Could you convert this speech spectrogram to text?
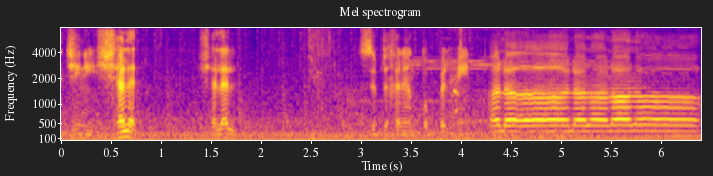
يجيني شلل شلل الزبدة خلينا نطب الحين لا لا لا لا لا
